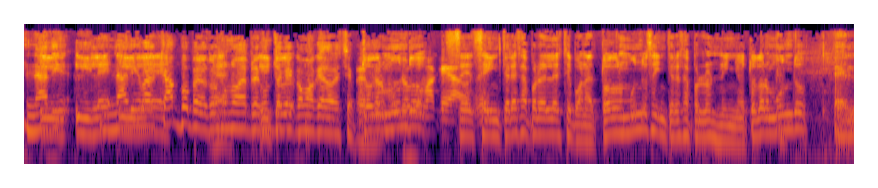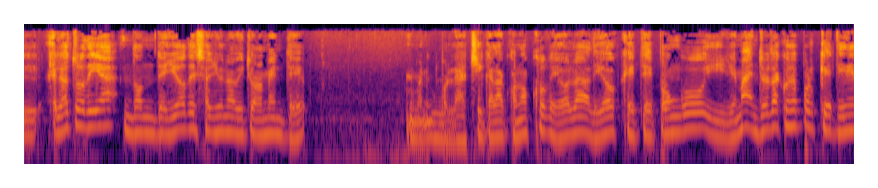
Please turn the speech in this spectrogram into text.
nadie, y, y lee- nadie y va lee- al campo, pero todo el Eh, mundo me pregunta todo- que cómo ha quedado este todo el mundo quedado, se, ¿sí? se interesa por el Estepona todo el mundo se interesa por los niños todo el mundo El, el otro día, donde yo desayuno habitualmente, bueno, pues la chica la conozco de hola, adiós, que te pongo y demás. Entre otras cosas porque tiene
